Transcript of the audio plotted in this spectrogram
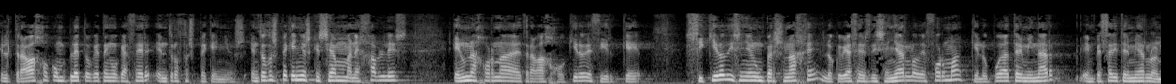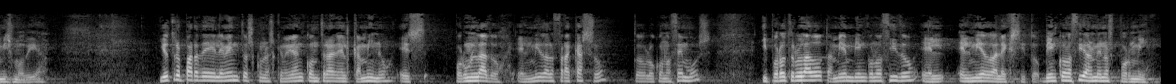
el trabajo completo que tengo que hacer en trozos pequeños, en trozos pequeños que sean manejables en una jornada de trabajo. Quiero decir que si quiero diseñar un personaje, lo que voy a hacer es diseñarlo de forma que lo pueda terminar, empezar y terminarlo el mismo día. Y otro par de elementos con los que me voy a encontrar en el camino es, por un lado, el miedo al fracaso, todo lo conocemos, y por otro lado, también bien conocido, el, el miedo al éxito, bien conocido al menos por mí.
